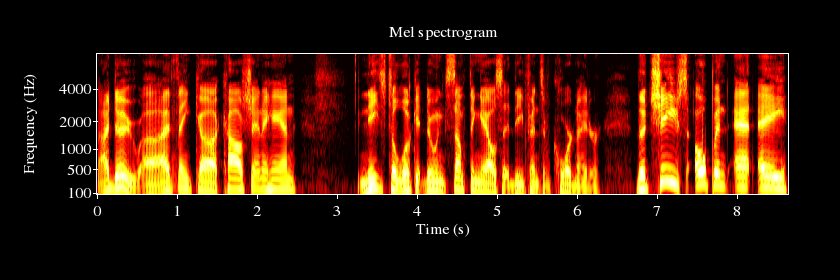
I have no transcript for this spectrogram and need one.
I do. Uh, I think uh, Kyle Shanahan needs to look at doing something else at defensive coordinator. The Chiefs opened at a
